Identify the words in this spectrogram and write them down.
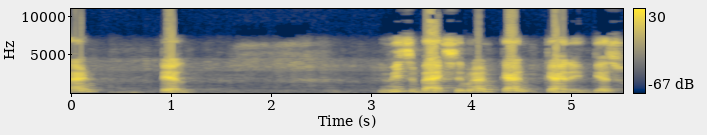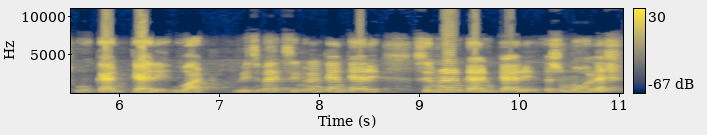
and tell. Which bag Simran can carry? Guess who can carry what? Which bag Simran can carry? Simran can carry a smallest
